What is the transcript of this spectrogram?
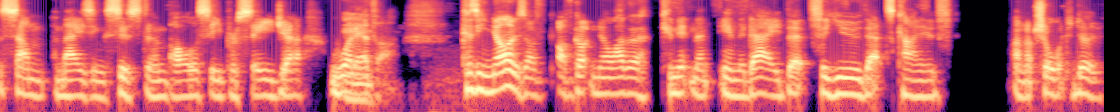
some amazing system, policy, procedure, whatever. Mm because he knows I've I've got no other commitment in the day. But for you, that's kind of I'm not sure what to do.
